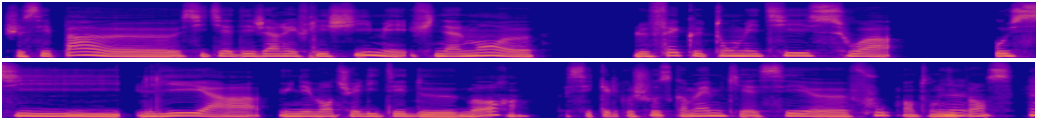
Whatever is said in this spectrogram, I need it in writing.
Je sais pas euh, si tu as déjà réfléchi, mais finalement, le fait que ton métier soit aussi lié à une éventualité de mort, c'est quelque chose quand même qui est assez euh, fou quand on y mm. pense. Mm.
